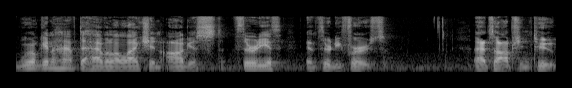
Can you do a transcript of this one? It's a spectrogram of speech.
we're going to have to have an election August 30th and 31st. That's option two.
